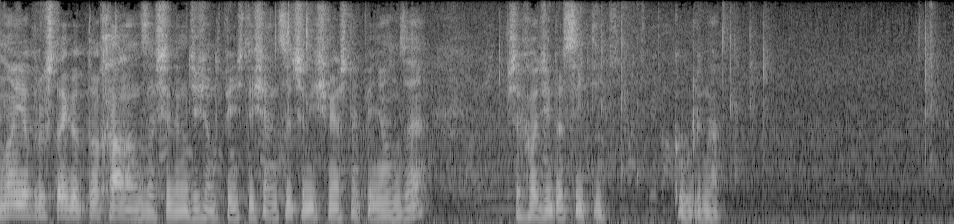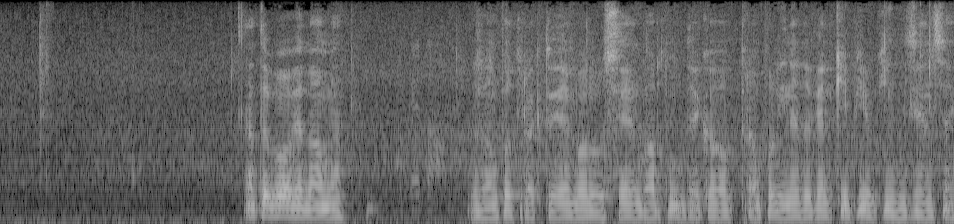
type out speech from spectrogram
no i oprócz tego to Haaland za 75 tysięcy, czyli śmieszne pieniądze, przechodzi do City. Kurna. A to było wiadome, że on potraktuje Borussię Dortmund jako trampolinę do wielkiej piłki, nic więcej.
